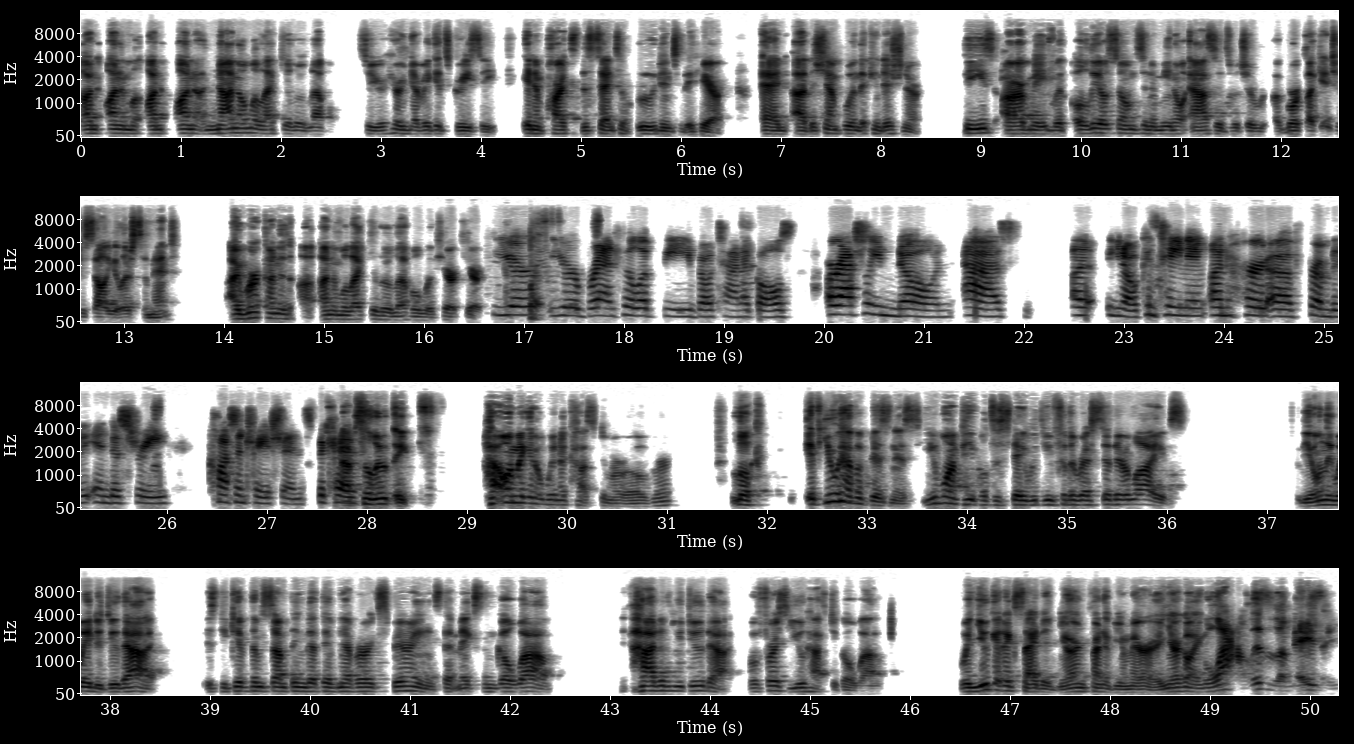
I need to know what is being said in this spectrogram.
on, on, on, on a nanomolecular level. So your hair never gets greasy. It imparts the scent of oud into the hair and uh, the shampoo and the conditioner. These are made with oleosomes and amino acids, which are, work like intercellular cement. I work on a, on a molecular level with hair care. your your brand Philip B Botanicals are actually known as uh, you know containing unheard of from the industry concentrations because Absolutely. How am I going to win a customer over? Look, if you have a business, you want people to stay with you for the rest of their lives. The only way to do that is to give them something that they've never experienced that makes them go, wow. How do you do that? Well, first, you have to go, wow. When you get excited and you're in front of your mirror and you're going, wow, this is amazing,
